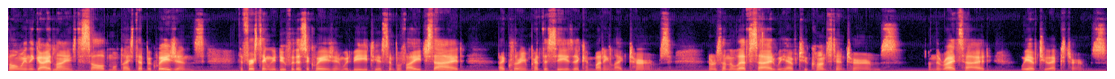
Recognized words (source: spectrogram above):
Following the guidelines to solve multi-step equations, the first thing we do for this equation would be to simplify each side by clearing parentheses and combining like terms. Notice on the left side we have two constant terms. On the right side we have two x terms.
